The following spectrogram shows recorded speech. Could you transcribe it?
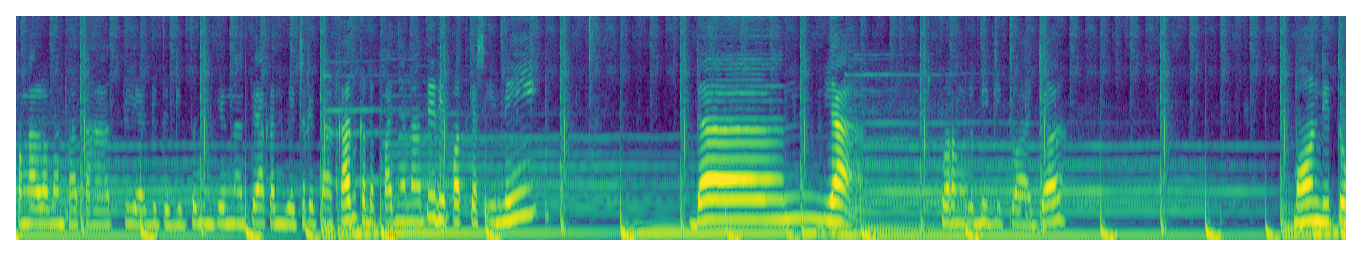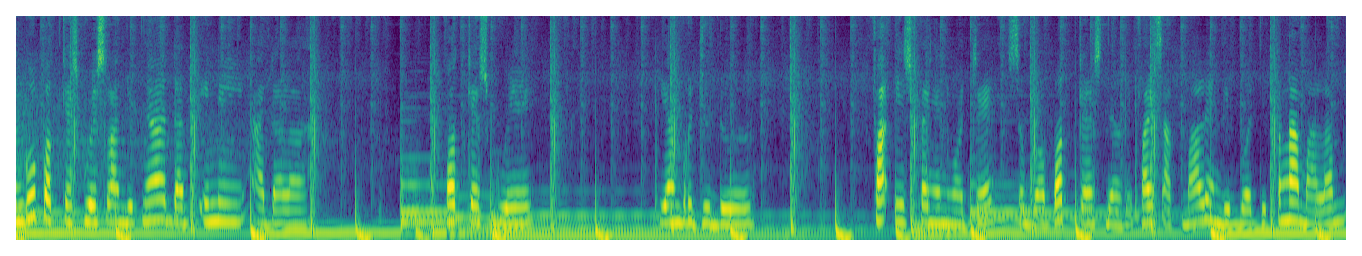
pengalaman patah hati ya gitu-gitu. Mungkin nanti akan gue ceritakan ke depannya nanti di podcast ini. Dan ya kurang lebih gitu aja Mohon ditunggu podcast gue selanjutnya dan ini adalah podcast gue yang berjudul Faiz Pengen Ngoceh, sebuah podcast dari Faiz Akmal yang dibuat di tengah malam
